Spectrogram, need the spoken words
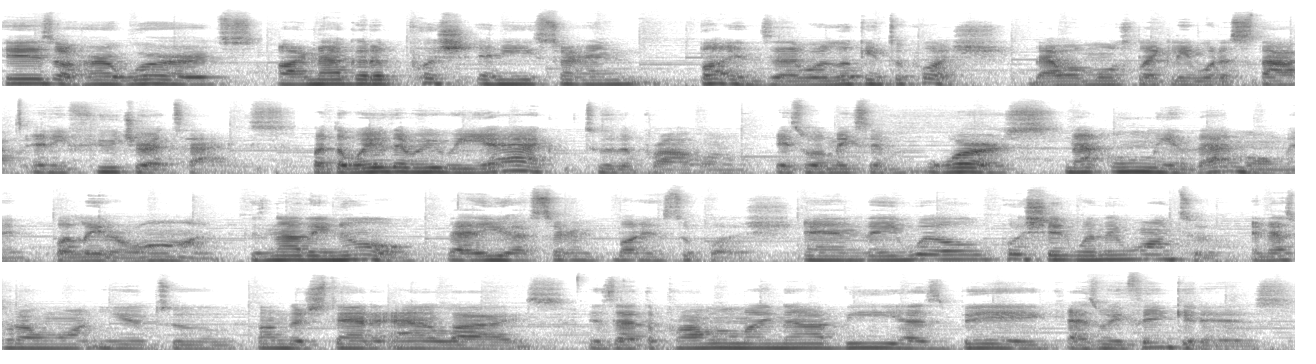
his or her words are not going to push any certain buttons that we're looking to push. That will most likely would have stopped any future attacks. But the way that we react to the problem is what makes it worse, not only in that moment, but later on. Because now they know that you have certain buttons to push, and they will push it when they want to. And that's what I want you to understand and analyze is that the problem might not be as big as we think it is.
